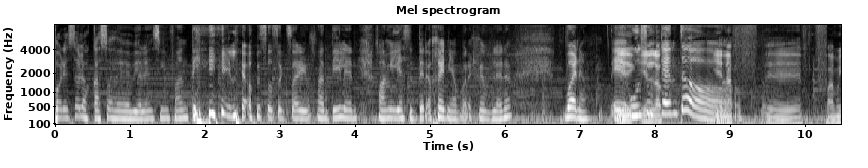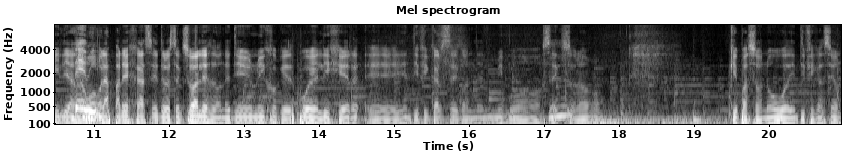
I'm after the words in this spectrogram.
Por eso los casos de violencia infantil, de abuso sexual infantil en familias heterogéneas, por ejemplo, ¿no? Bueno, eh, Y- un y en la- sustento... Y en las eh, familias o las parejas heterosexuales donde tienen un hijo que después elige eh, identificarse con el mismo sexo, ¿no? ¿Qué pasó? ¿No hubo identificación?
